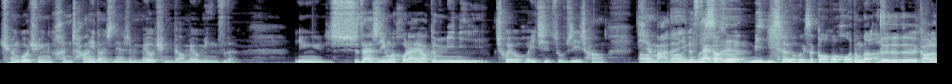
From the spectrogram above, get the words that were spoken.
全国群很长一段时间是没有群标、没有名字的，因为实在是因为后来要跟 mini 车友会一起组织一场天马的一个赛道日。mini 车友会是搞过活动的了。对对对对，搞了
